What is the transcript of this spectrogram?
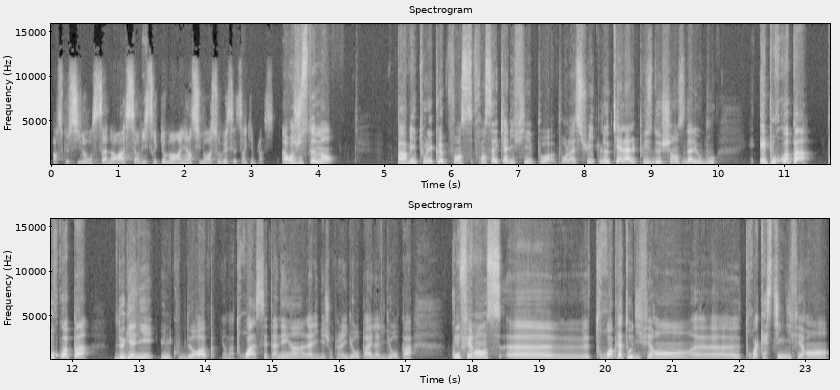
Parce que sinon, ça n'aura servi strictement à rien, sinon à sauver cette cinquième place. Alors justement, parmi tous les clubs fran- français qualifiés pour, pour la suite, lequel a le plus de chances d'aller au bout? Et pourquoi pas Pourquoi pas de gagner une Coupe d'Europe? Il y en a trois cette année, hein, la Ligue des Champions, la Ligue Europa et la Ligue Europa Conférence. euh, trois plateaux différents, euh, trois castings différents,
